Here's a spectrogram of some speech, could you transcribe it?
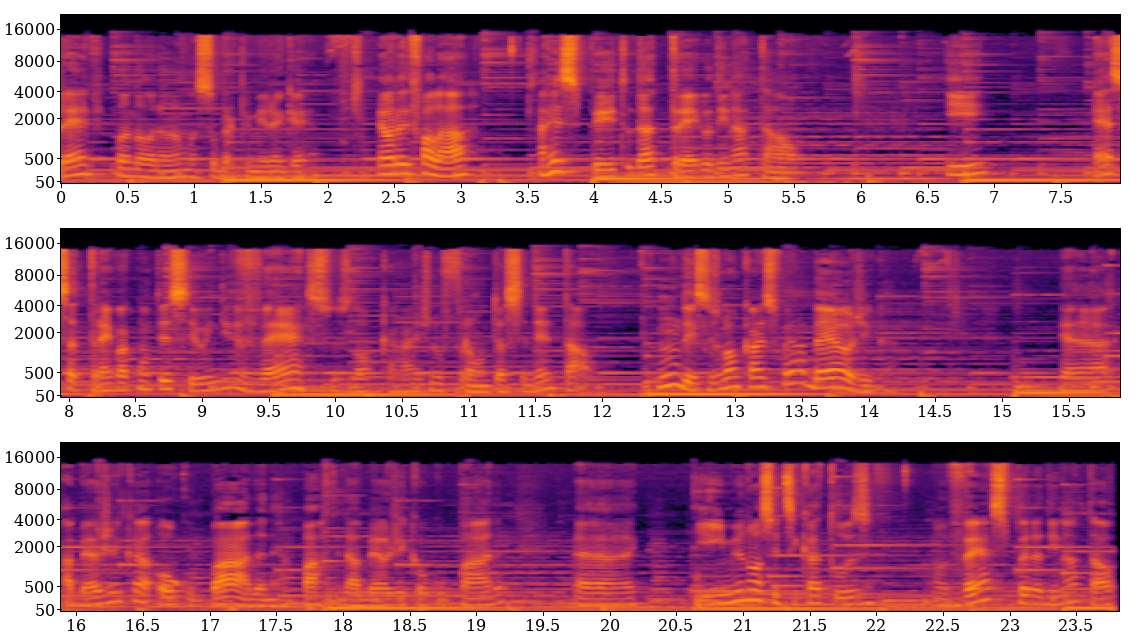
breve panorama sobre a Primeira Guerra, é hora de falar a respeito da trégua de Natal. E essa trégua aconteceu em diversos locais no fronte ocidental. Um desses locais foi a Bélgica. É, a Bélgica ocupada, né, a parte da Bélgica ocupada, é, e em 1914, uma véspera de Natal,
